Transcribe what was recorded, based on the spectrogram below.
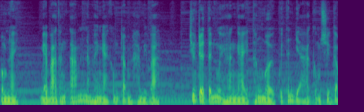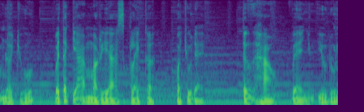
Hôm nay, ngày 3 tháng 8 năm 2023, chương trình tỉnh nguyện hàng ngày thân mời quý thánh giả cùng suy gẫm lời Chúa với tác giả Maria Skleker qua chủ đề Tự hào về những yếu đuối.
